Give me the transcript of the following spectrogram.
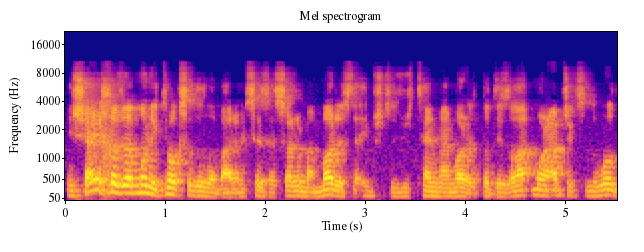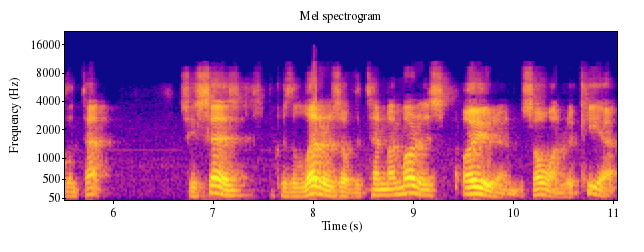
In Shaykh he talks a little about it. He says, I started my mothers, that Ibsh to use 10 Maimoras, but there's a lot more objects in the world than 10. So he says, because the letters of the 10 Maimoras, Oir and so on, Rekia,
